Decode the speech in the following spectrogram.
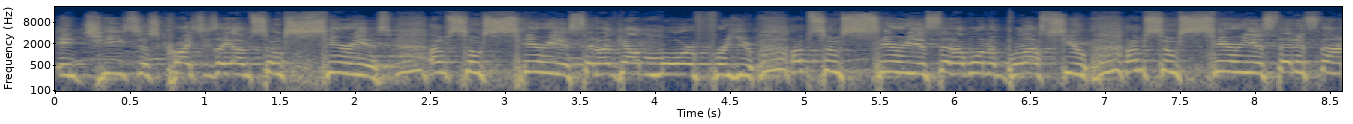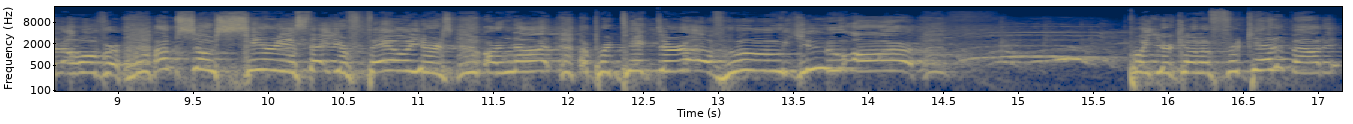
in Jesus Christ. He's like, I'm so serious. I'm so serious that I've got more for you. I'm so serious that I want to bless you. I'm so serious that it's not over. I'm so serious that your failures are not a predictor of who you are but you're going to forget about it.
